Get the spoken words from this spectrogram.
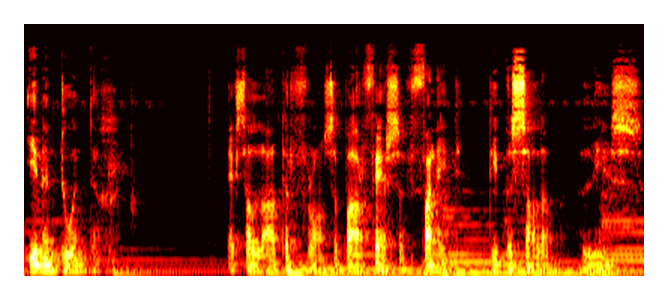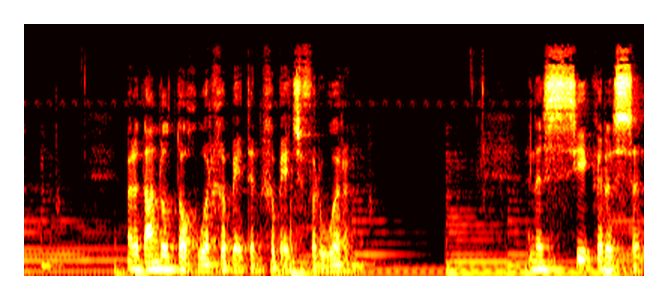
21. Ek sal later vir ons 'n paar verse vanuit die Psalm lees. Maar dit handel tog oor gebed en gebedsverhoring. In 'n sekere sin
